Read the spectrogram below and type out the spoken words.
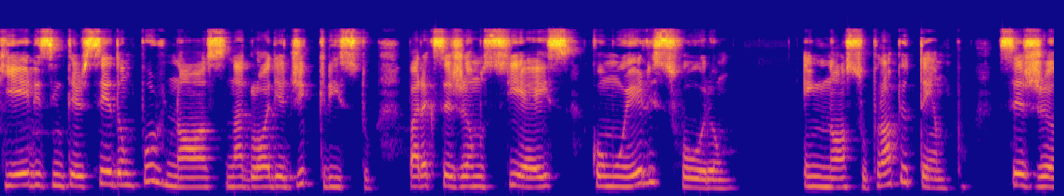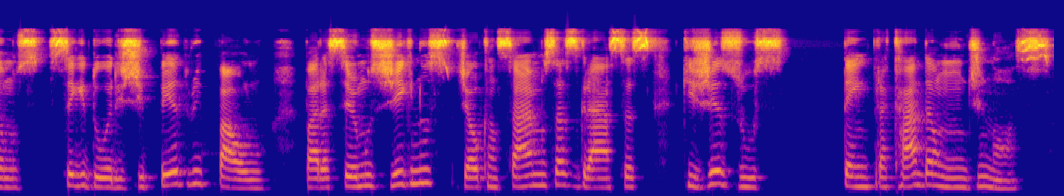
Que eles intercedam por nós na glória de Cristo, para que sejamos fiéis como eles foram. Em nosso próprio tempo, sejamos seguidores de Pedro e Paulo, para sermos dignos de alcançarmos as graças que Jesus tem para cada um de nós.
